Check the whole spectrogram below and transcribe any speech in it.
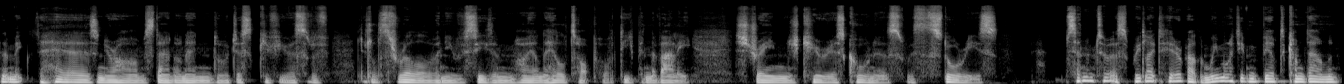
that make the hairs on your arms stand on end, or just give you a sort of little thrill when you see them high on the hilltop or deep in the valley. Strange, curious corners with stories. Send them to us. We'd like to hear about them. We might even be able to come down and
